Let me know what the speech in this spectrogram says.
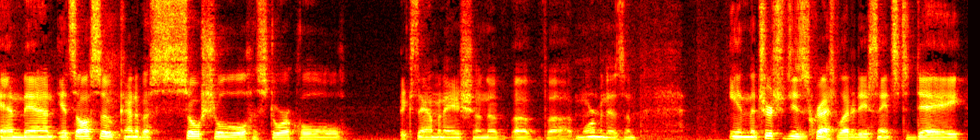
And then it's also kind of a social, historical examination of, of uh, Mormonism. In the Church of Jesus Christ of Latter day Saints today,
